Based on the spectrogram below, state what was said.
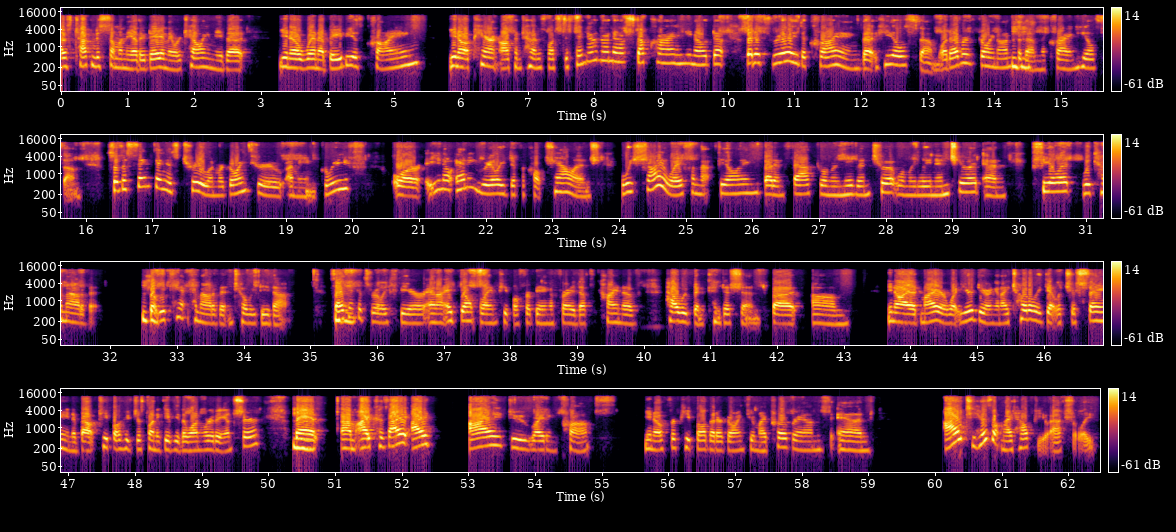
I was talking to someone the other day and they were telling me that, you know, when a baby is crying, you know, a parent oftentimes wants to say, no, no, no, stop crying, you know, don't. but it's really the crying that heals them. Whatever's going on for mm-hmm. them, the crying heals them. So the same thing is true when we're going through, I mean, grief or, you know, any really difficult challenge we shy away from that feeling, but in fact, when we move into it, when we lean into it and feel it, we come out of it. Mm-hmm. But we can't come out of it until we do that. So mm-hmm. I think it's really fear, and I don't blame people for being afraid. That's kind of how we've been conditioned. But um, you know, I admire what you're doing, and I totally get what you're saying about people who just want to give you the one word answer. Mm-hmm. But um, I, because I, I I do writing prompts, you know, for people that are going through my programs. And I, here's what might help you actually.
